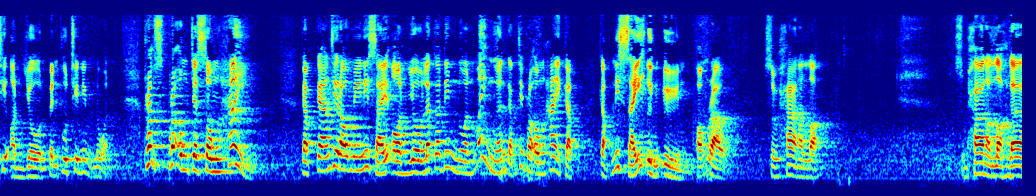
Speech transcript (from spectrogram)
ที่อ่อนโยน เป็นผู้ที่นิ่มนวลพระพระองค์จะทรงให้กับการที่เรามีนิสัยอ่อนโยนและก็นิ่มนวลไม่เหมือนกับที่พระองค์ให้กับกับนิสัยอื่น ๆของเราสุฮานัลลอฮ์ สุบฮานัลลอฮ์ลา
